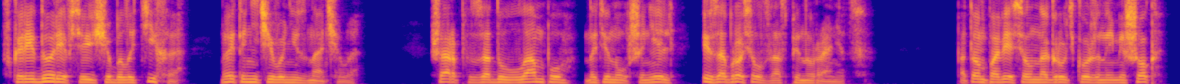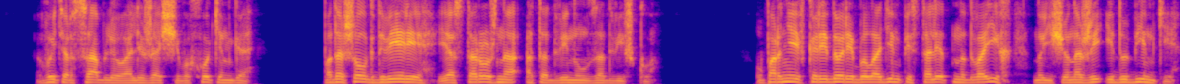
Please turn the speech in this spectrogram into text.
В коридоре все еще было тихо, но это ничего не значило. Шарп задул лампу, натянул шинель и забросил за спину ранец. Потом повесил на грудь кожаный мешок, вытер саблю о лежащего Хокинга, подошел к двери и осторожно отодвинул задвижку. У парней в коридоре был один пистолет на двоих, но еще ножи и дубинки,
